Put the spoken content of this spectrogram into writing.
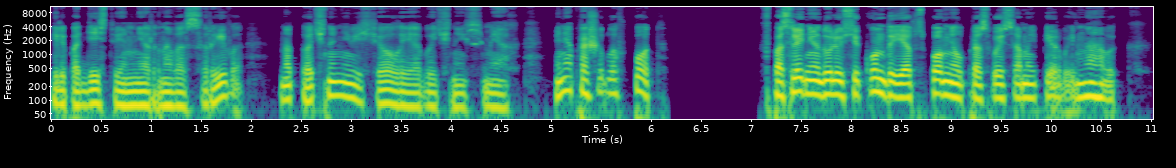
или под действием нервного срыва, но точно не веселый обычный смех. Меня прошибло в пот. В последнюю долю секунды я вспомнил про свой самый первый навык,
